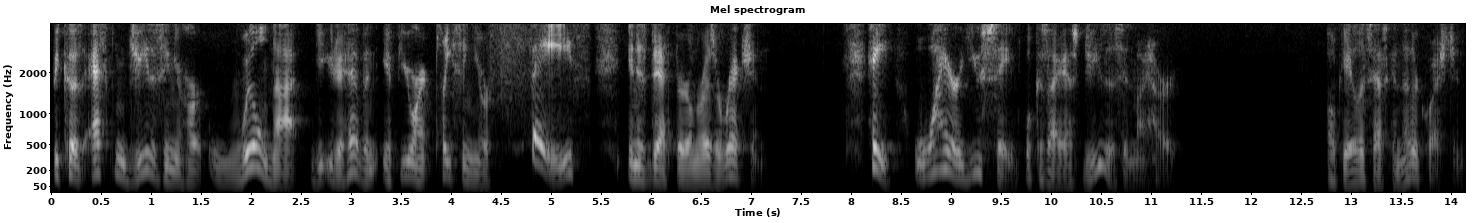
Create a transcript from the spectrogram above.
Because asking Jesus in your heart will not get you to heaven if you aren't placing your faith in his death, burial, and resurrection. Hey, why are you saved? Well, because I asked Jesus in my heart. Okay, let's ask another question.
